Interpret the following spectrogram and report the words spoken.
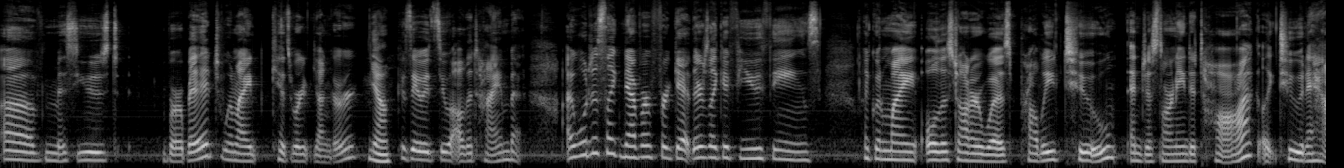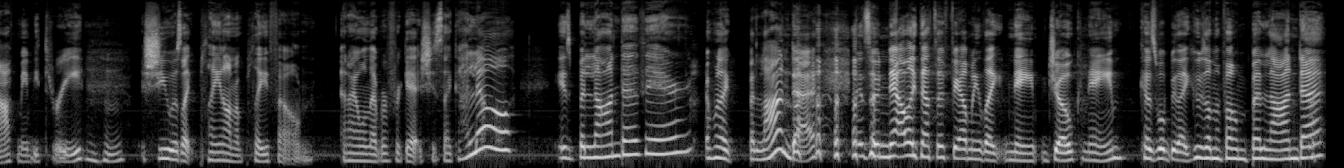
of misused verbiage when my kids were younger. Yeah. Because they would do it all the time. But I will just like never forget. There's like a few things like when my oldest daughter was probably two and just learning to talk, like two and a half, maybe 3 mm-hmm. she was like playing on a play phone. And I will never forget. She's like, hello, is Belanda there? And we're like, Belanda? and so now, like, that's a family, like, name, joke name. Cause we'll be like, who's on the phone? Belanda?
